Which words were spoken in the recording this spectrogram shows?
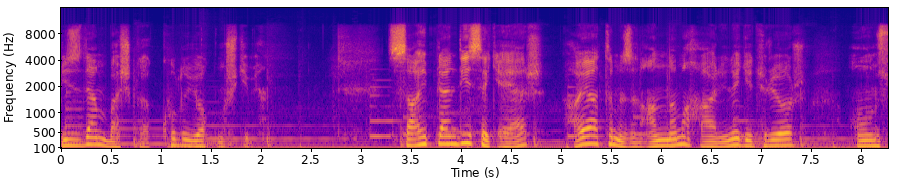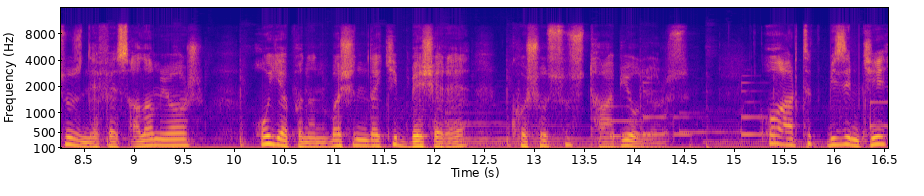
bizden başka kulu yokmuş gibi. Sahiplendiysek eğer hayatımızın anlamı haline getiriyor, onsuz nefes alamıyor, o yapının başındaki beşere koşulsuz tabi oluyoruz. O artık bizimki,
